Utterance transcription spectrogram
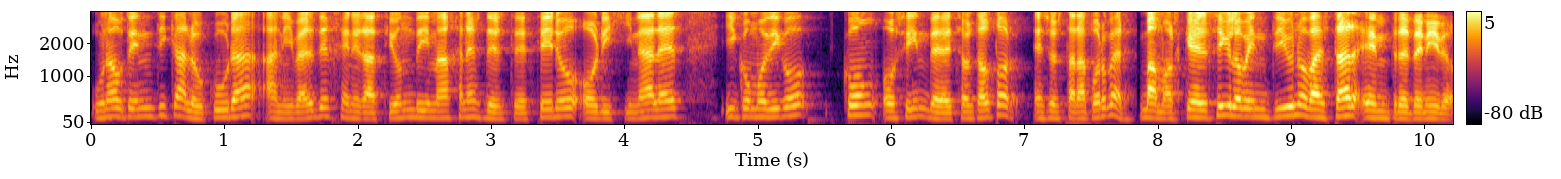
una auténtica locura a nivel de generación de imágenes desde cero, originales y como digo, con o sin derechos de autor. Eso estará por ver. Vamos, que el siglo XXI va a estar entretenido.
